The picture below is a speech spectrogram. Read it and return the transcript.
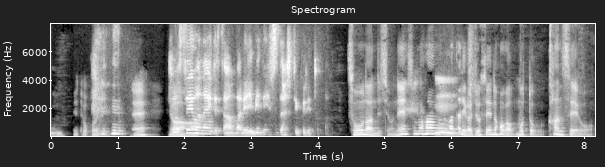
うん、というところですね。女性はないです。あんまりエビデンス出してくれとか。そうなんですよね。その半うんあたりが女性の方がもっと感性を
